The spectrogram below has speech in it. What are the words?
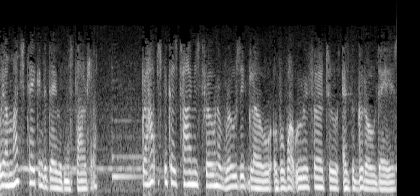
We are much taken today with nostalgia. Perhaps because time has thrown a rosy glow over what we refer to as the good old days.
